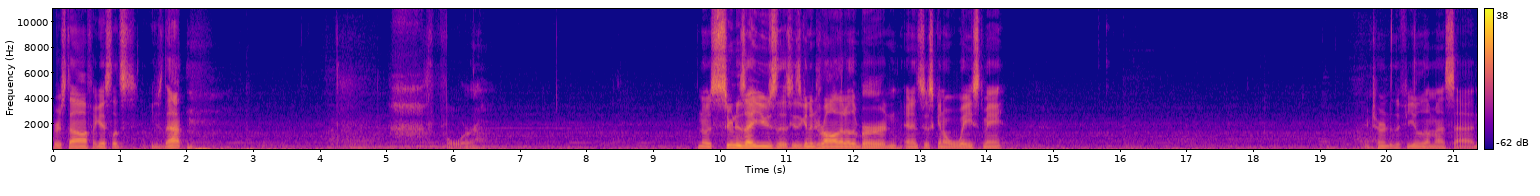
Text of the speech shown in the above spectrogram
First off, I guess let's use that. Four. I know as soon as I use this, he's going to draw that other bird, and it's just going to waste me. Return to the field I'm as sad.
